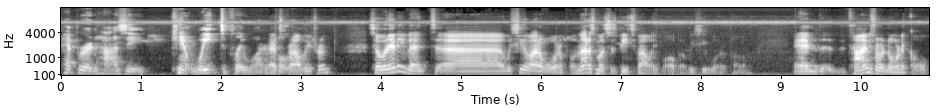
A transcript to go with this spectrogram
Pepper and Hazy can't wait to play water That's polo. That's probably true. So in any event, uh, we see a lot of water polo. Not as much as beach volleyball, but we see water polo. And the Times wrote an article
